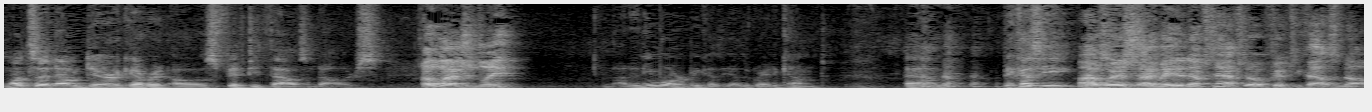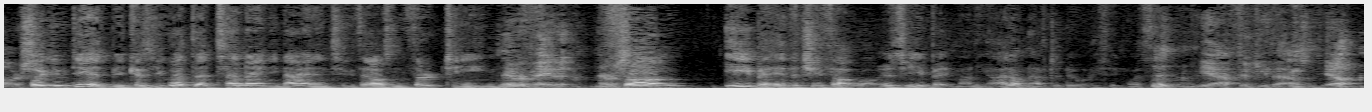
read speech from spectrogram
Once I know Derek Everett owes fifty thousand dollars. Allegedly. Not anymore because he has a great accountant. Um, because he, I wish I made enough to have to owe fifty thousand dollars. well, you did because you got that ten ninety nine in two thousand thirteen Never paid it. Never from eBay that you thought, well, it's eBay money. I don't have to do anything with it. it. Yeah, fifty thousand. Yep.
